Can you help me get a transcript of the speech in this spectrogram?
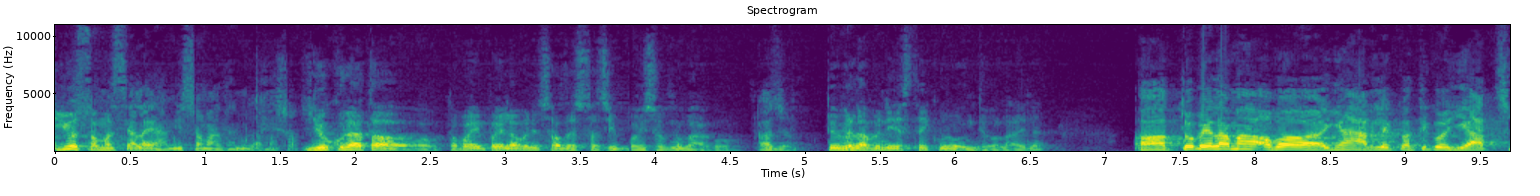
यो समस्यालाई हामी समाधान गर्न सक्छौँ। यो कुरा त तपाईँ पहिला पनि सदस्य सचिव भइसक्नु भएको हजुर। त्यो बेला पनि यस्तै कुरो हुन्थ्यो होला होइन? त्यो बेलामा अब यहाँहरूले कतिको याद छ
